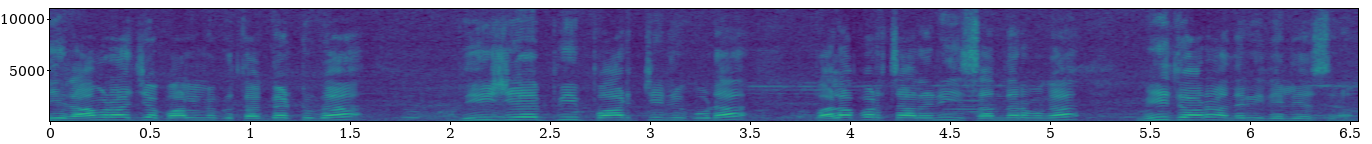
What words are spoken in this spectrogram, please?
ఈ రామరాజ్య పాలనకు తగ్గట్టుగా బీజేపీ పార్టీని కూడా బలపరచాలని ఈ సందర్భంగా మీ ద్వారా అందరికీ తెలియజేస్తున్నాను.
